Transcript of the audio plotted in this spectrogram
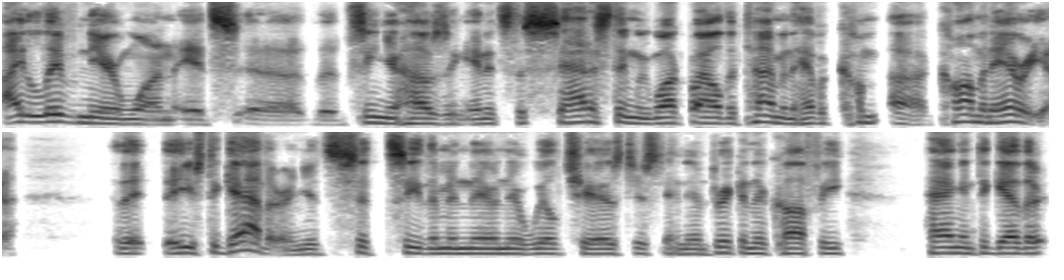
I live near one. It's uh, the senior housing, and it's the saddest thing. We walk by all the time, and they have a com- uh, common area that they used to gather, and you'd sit, see them in there in their wheelchairs, just and they're drinking their coffee, hanging together.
